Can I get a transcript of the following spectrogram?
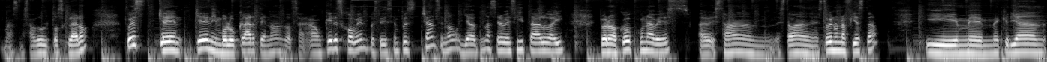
más, más adultos, claro, pues quieren, quieren involucrarte, ¿no? O sea, aunque eres joven, pues te dicen pues chance, ¿no? Ya una cervecita, algo ahí. Pero me acuerdo que una vez estaban, estaban, estuve en una fiesta y me, querían,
